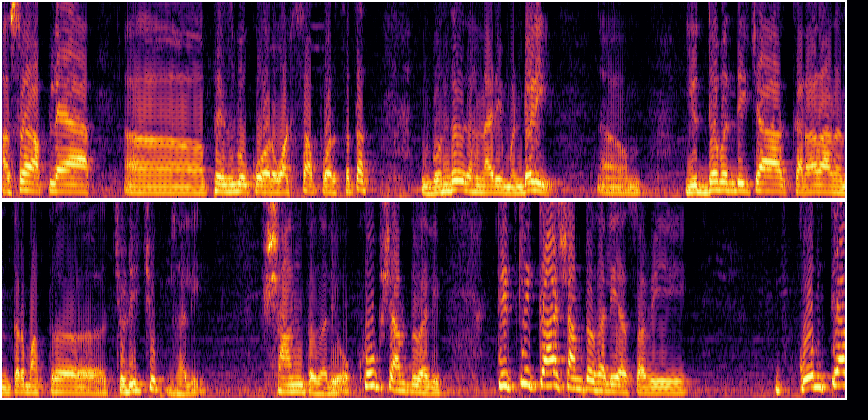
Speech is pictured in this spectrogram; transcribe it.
असं आपल्या फेसबुकवर व्हॉट्सअपवर सतत गोंधळ घालणारी मंडळी युद्धबंदीच्या करारानंतर मात्र चिडीचूप झाली. शांत झाली. ओ खूप शांत झाली. तितकी का शांत झाली असावी? कोणत्या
